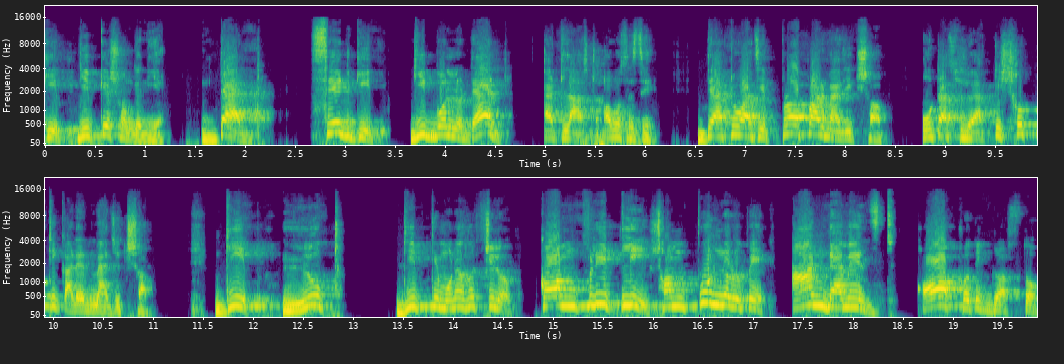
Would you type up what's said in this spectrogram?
গিফট গিফটকে সঙ্গে নিয়ে। ড্যাড সেড গিফট গিফট বলল ড্যাড অ্যাট লাস্ট অবশেষে। Was a proper magic shop ওটা ছিল একটি সত্যিকারের ম্যাজিক শপ গিফট লুকড গিফটকে মনে হচ্ছিল কমপ্লিটলি সম্পূর্ণরূপে আনড্যামেজড অক্ষতিগ্রস্ত।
